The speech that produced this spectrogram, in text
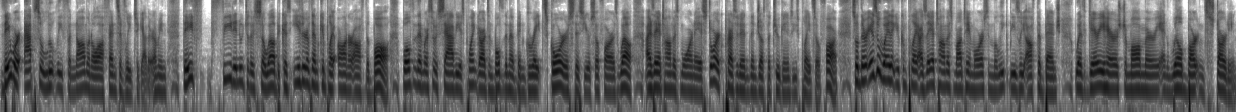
They were absolutely phenomenal offensively together. I mean, they f- feed into each other so well because either of them can play on or off the ball. Both of them are so savvy as point guards, and both of them have been great scorers this year so far as well. Isaiah Thomas more on a historic precedent than just the two games he's played so far. So there is a way that you can play Isaiah Thomas, Monte Morris, and Malik Beasley off the bench with Gary Harris, Jamal Murray, and Will Barton starting.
